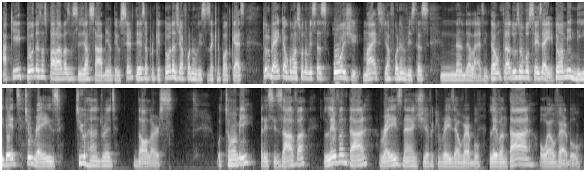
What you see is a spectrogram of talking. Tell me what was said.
Aqui todas as palavras vocês já sabem, eu tenho certeza, porque todas já foram vistas aqui no podcast. Tudo bem que algumas foram vistas hoje, mas já foram vistas nonetheless. Então, traduzam vocês aí. Tommy needed to raise $200 dólares. O Tommy precisava levantar, raise, né? A gente já viu que raise é o verbo levantar ou é o verbo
